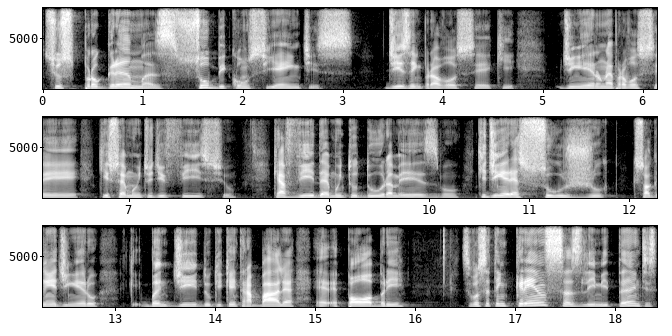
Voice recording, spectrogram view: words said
se os programas subconscientes dizem para você que dinheiro não é para você, que isso é muito difícil, que a vida é muito dura mesmo, que dinheiro é sujo, que só ganha dinheiro bandido, que quem trabalha é, é pobre se você tem crenças limitantes,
